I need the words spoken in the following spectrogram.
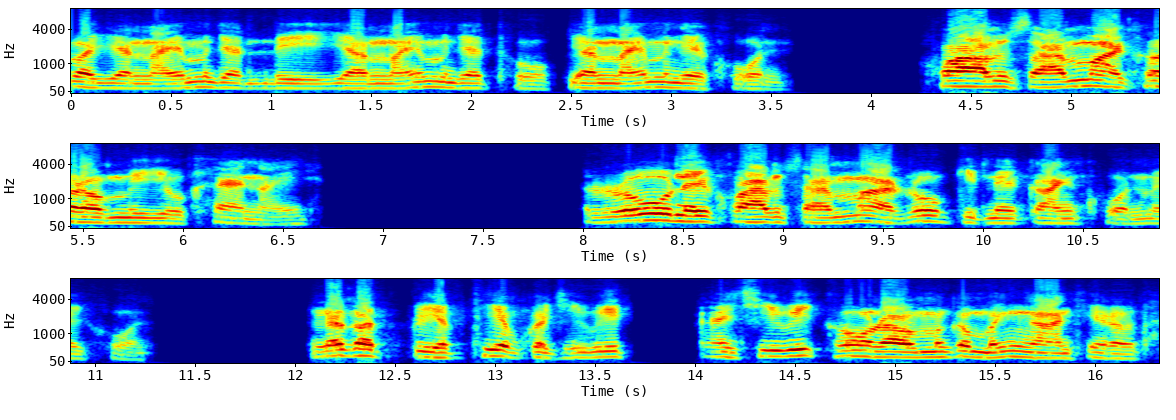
ว่าอย่างไหนมันจะดี อย่างไหนมันจะถูก อย่างไหนมันจะควรความสามารถของเรามีอยู่แค่ไหน รู้ในความสามารถรู้กิจในการควรไม่ควร แล้วก็เปรียบเทียบกับชีวิตไอ้ชีวิตของเรามันก็เหมือนงานที่เราท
